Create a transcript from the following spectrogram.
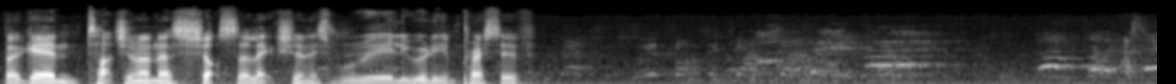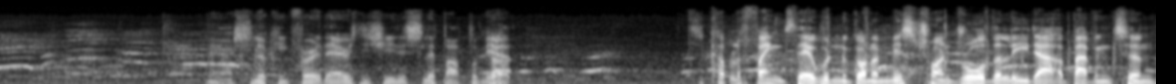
But again, touching on her shot selection, it's really, really impressive. Yeah, she's looking for it there, isn't she? The slip uppercut. There's a couple of feints there, wouldn't have gone amiss. Try and draw the lead out of Bavington.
